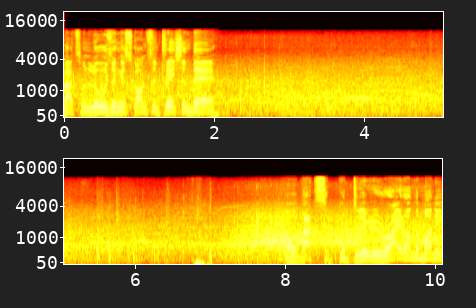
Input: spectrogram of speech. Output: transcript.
Batsman losing his concentration there. That's a good delivery right on the money.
